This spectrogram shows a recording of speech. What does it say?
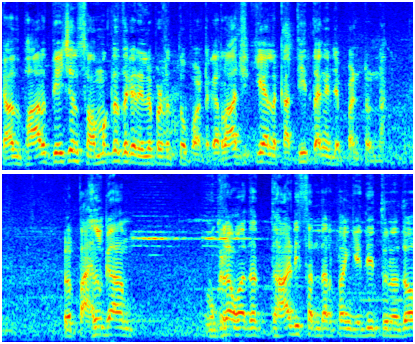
యావత్ భారతదేశం సమగ్రతగా నిలబడడంతో పాటుగా రాజకీయాలకు అతీతంగా చెప్పంటున్నా. ఇప్పుడు పహల్గాం ఉగ్రవాద దాడి సందర్భంగా ఎదుగుతున్నదో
